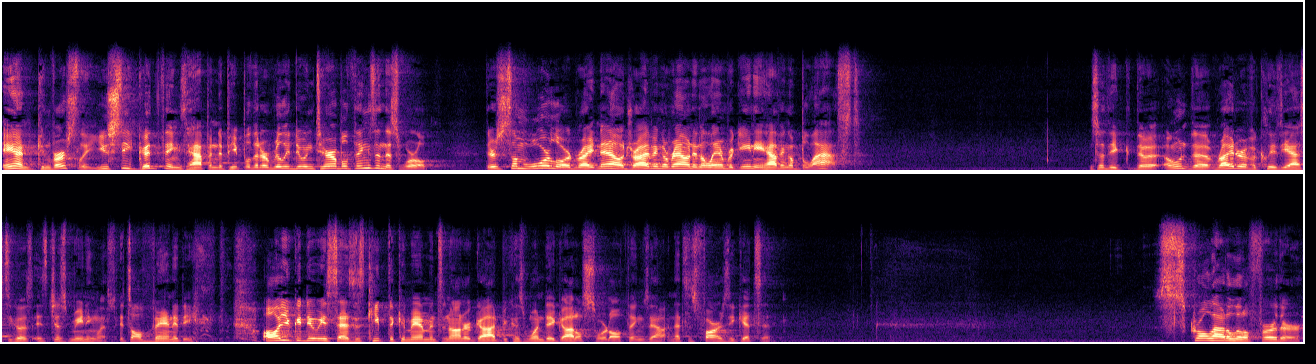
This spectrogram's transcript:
And conversely, you see good things happen to people that are really doing terrible things in this world. There's some warlord right now driving around in a Lamborghini having a blast. And so the, the, own, the writer of Ecclesiastes goes, it's just meaningless. It's all vanity. all you can do, he says, is keep the commandments and honor God because one day God will sort all things out. And that's as far as he gets it. Scroll out a little further,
